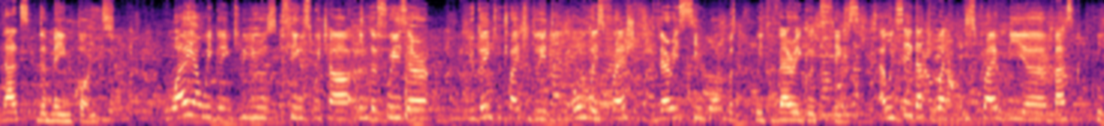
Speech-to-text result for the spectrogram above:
That's the main point. Why are we going to use things which are in the freezer? You're going to try to do it always fresh, very simple, but with very good things. I would say that what describes the uh, Basque cook.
